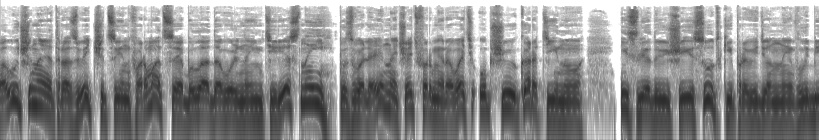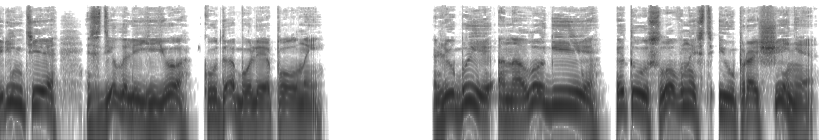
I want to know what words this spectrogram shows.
Полученная от разведчицы информация была довольно интересной, позволяя начать формировать общую картину, и следующие сутки, проведенные в лабиринте, сделали ее куда более полной. Любые аналогии – это условность и упрощение,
